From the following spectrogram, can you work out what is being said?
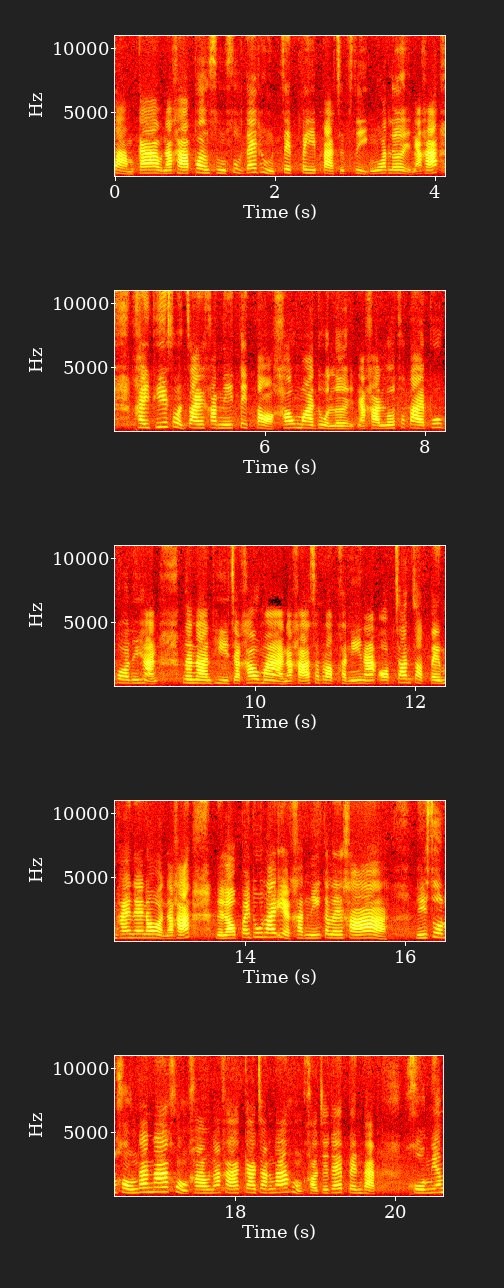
2.39 นะคะ ผ่อนสูงสุดได้ถึง 7 ปี 84 งวดเลยนะคะ ใครที่สนใจคันนี้ติดต่อเข้ามาด่วนเลยนะคะรถสไตล์ผู้บริหารนานๆทีจะเข้ามานะคะสำหรับคันนี้นะออปชั่นจัดเต็มให้แน่นอนนะคะ เดี๋ยวเราไปดูรายละเอียดคันนี้กันเลยค่ะในส่วนของด้านหน้าของเขานะคะ การจังหน้าของเขาจะได้เป็นแบบ โครเมียม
